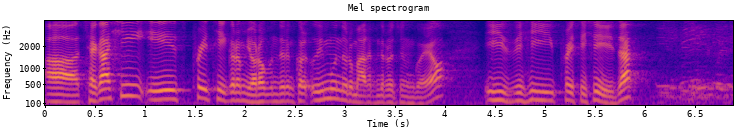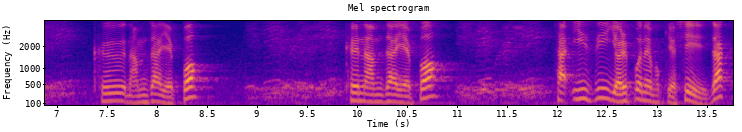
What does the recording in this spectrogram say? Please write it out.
아, 제가 he is pretty 그럼 여러분들은 그걸 의문으로 만들어 주는 거예요. Is he pretty? 시작. 그 남자 예뻐? 그 남자 예뻐? 자, easy 10번 해볼게요. 시작.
